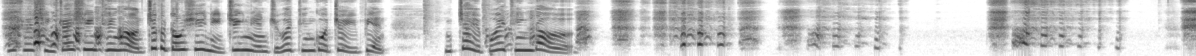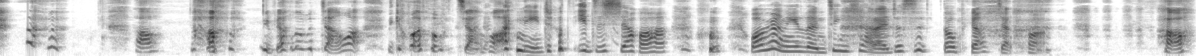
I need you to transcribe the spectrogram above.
同学请专心听啊，这个东西你今年只会听过这一遍，你再也不会听到了。好，好。你不要那么讲话，你干嘛那么讲话？你就一直笑啊！我要让你冷静下来，就是都不要讲话。好，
